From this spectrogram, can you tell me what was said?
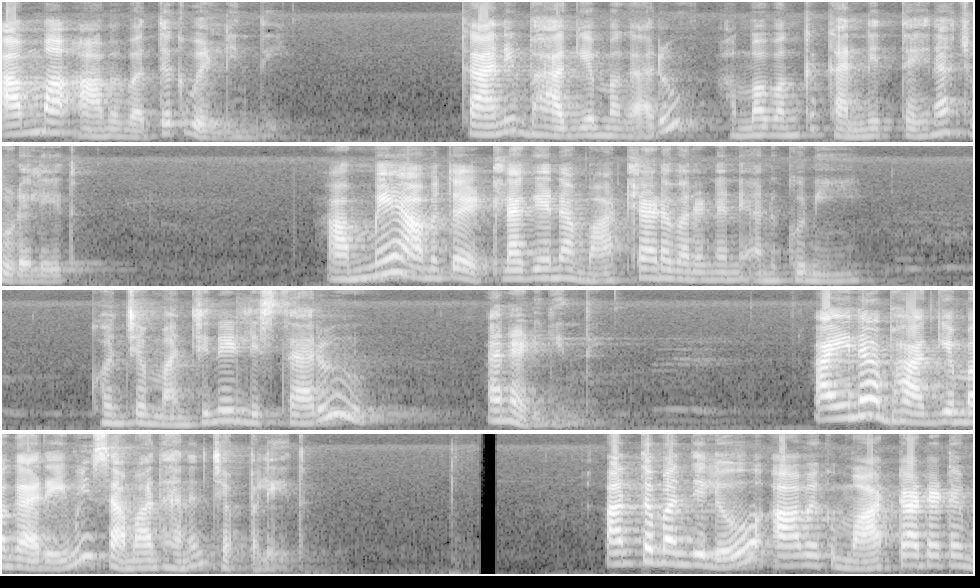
అమ్మ ఆమె వద్దకు వెళ్ళింది. కానీ భాగ్యమ్మ గారు అమ్మ వంక కన్నెత్తైనా చూడలేదు. అమ్మే ఆమెతో ఎట్లాగైనా మాట్లాడవలనని అనుకుని కొంచెం మంచినీళ్ళు ఇస్తారు అని అడిగింది. అయినా భాగ్యమ్మ గారేమీ సమాధానం చెప్పలేదు. అంతమందిలో ఆమెకు మాట్లాడటం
